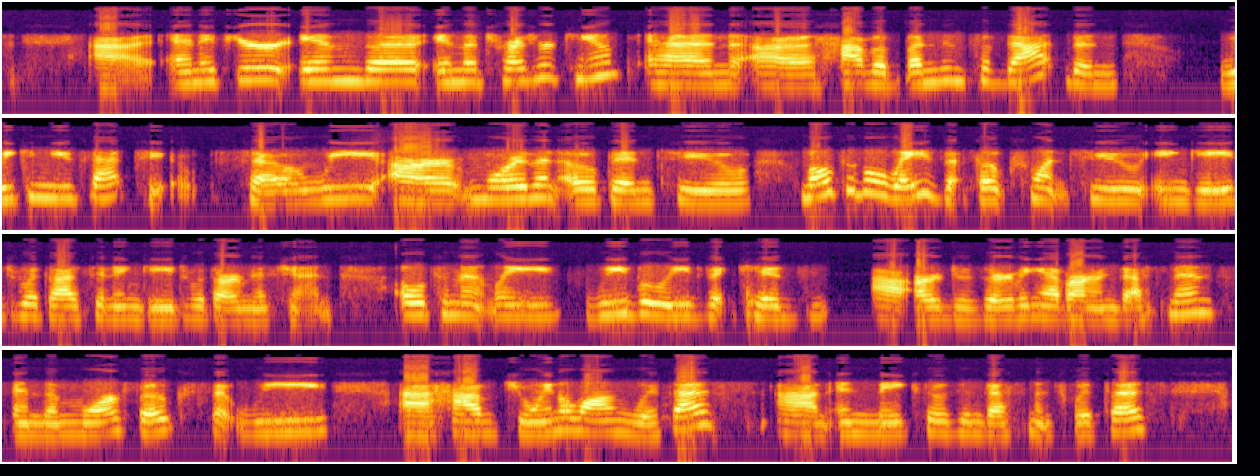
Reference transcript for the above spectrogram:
Uh, and if you're in the in the treasure camp and uh, have abundance of that, then we can use that too. So we are more than open to multiple ways that folks want to engage with us and engage with our mission. Ultimately, we believe that kids uh, are deserving of our investments, and the more folks that we uh, have join along with us um, and make those investments with us,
